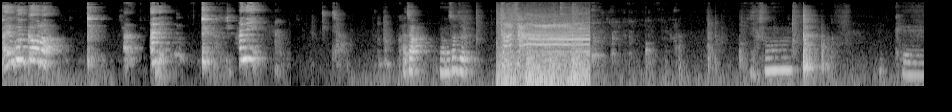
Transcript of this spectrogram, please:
아이고, 아까워라! 아, 아니, 아니! 자, 가자, 영사들. 가자! 그래서 이렇게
